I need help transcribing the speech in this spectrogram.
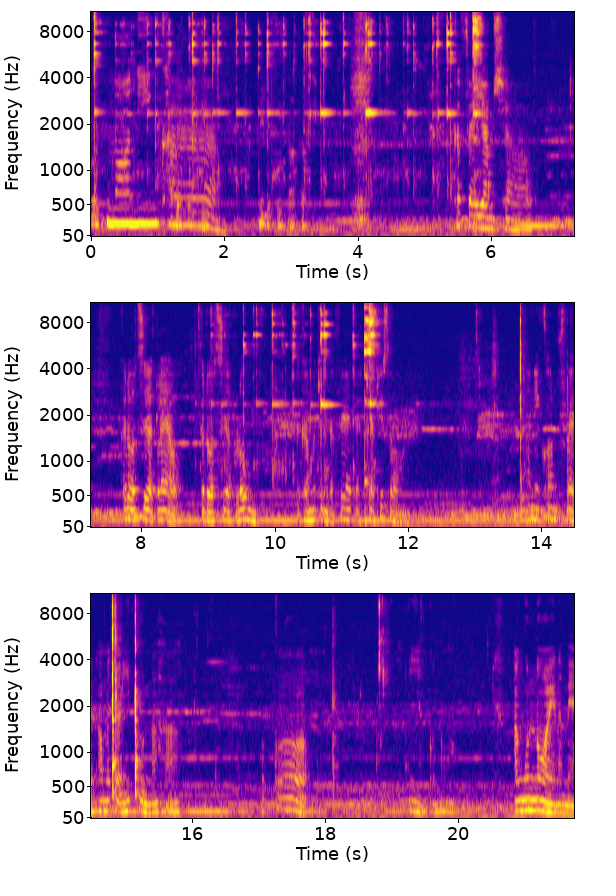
Good morning ค่ะ กาแฟยามเช้า กระโดดเสือกแล้ว กระโดดเสือกล่มแล้วก็มากินกาแฟจากแก้วที่สอง อันนี้คอนเฟรชเอามาจากญี่ปุ่นนะคะ แล้วก็นี่อย่างก่อนเนาะองุ่นหน่อยนะแม่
